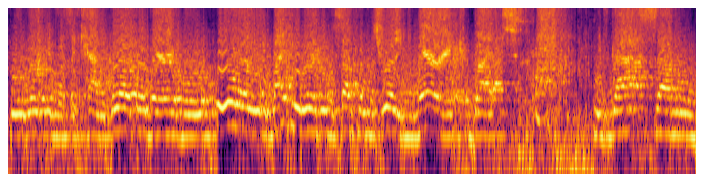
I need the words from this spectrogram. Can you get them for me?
you're working with a categorical variable, or you might be working with something that's really numeric, but you've got some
